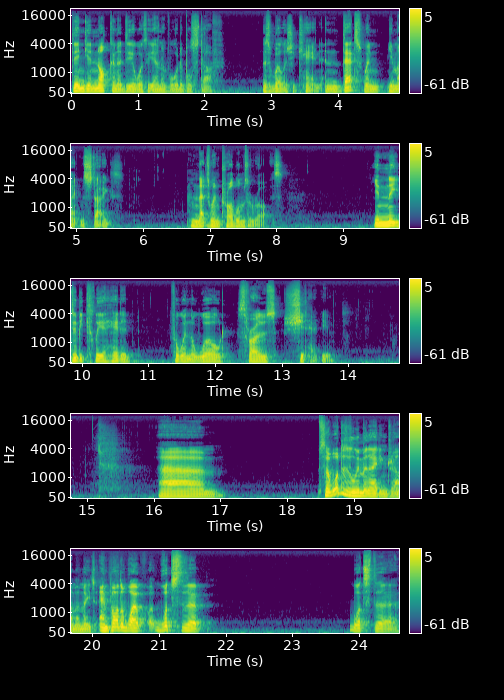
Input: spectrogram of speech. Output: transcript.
then you're not going to deal with the unavoidable stuff as well as you can. And that's when you make mistakes. And that's when problems arise. You need to be clear headed for when the world throws shit at you. Um, so, what does eliminating drama mean? And by the way, what's the what's the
